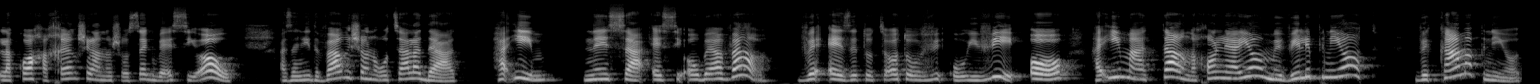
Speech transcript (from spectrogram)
לקוח אחר שלנו שעוסק ב-SEO, אז אני דבר ראשון רוצה לדעת האם נעשה SEO בעבר. ואיזה תוצאות הוא הביא, או האם האתר נכון להיום מביא לי פניות, וכמה פניות.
